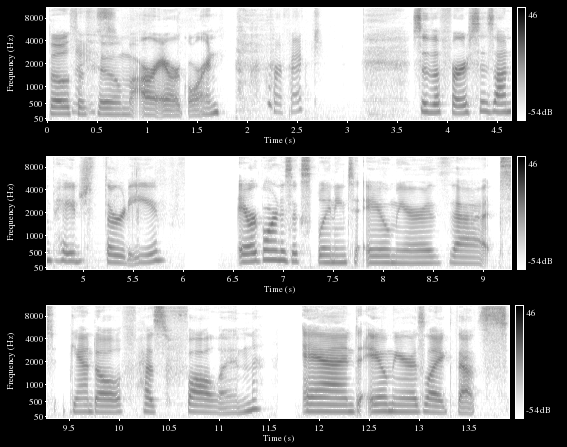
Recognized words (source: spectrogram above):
both of whom are Aragorn. Perfect. So the first is on page 30. Aragorn is explaining to Eomer that Gandalf has fallen, and Eomer is like, "That's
